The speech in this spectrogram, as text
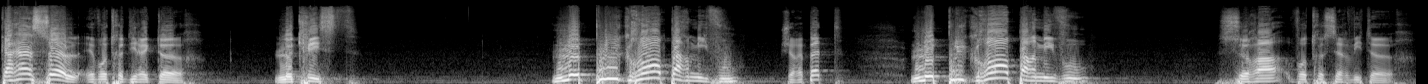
car un seul est votre directeur, le Christ. Le plus grand parmi vous, je répète, le plus grand parmi vous sera votre serviteur.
